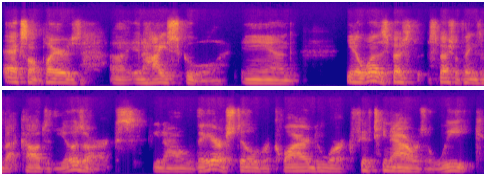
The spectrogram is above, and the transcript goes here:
excellent players uh, in high school. And you know, one of the special special things about College of the Ozarks, you know, they are still required to work 15 hours a week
